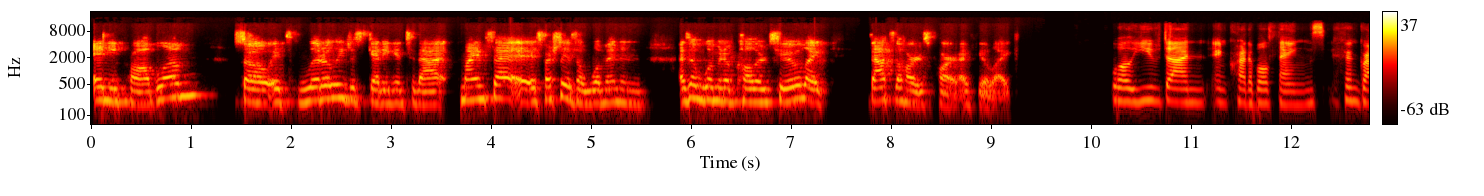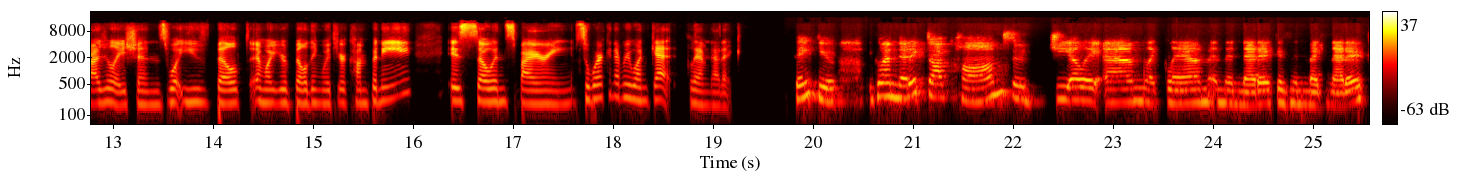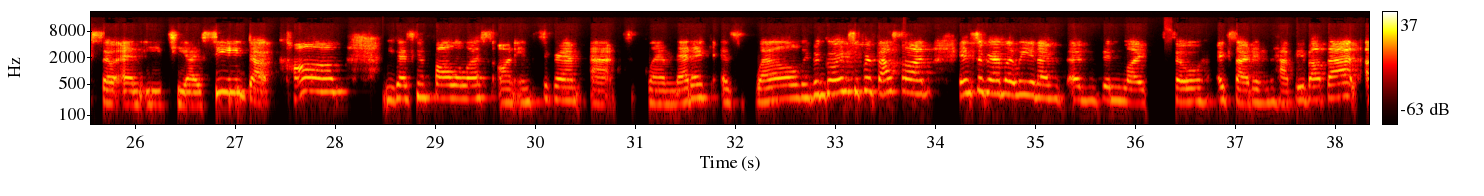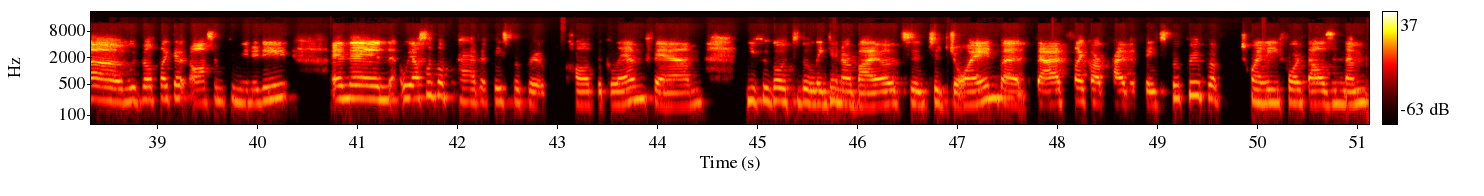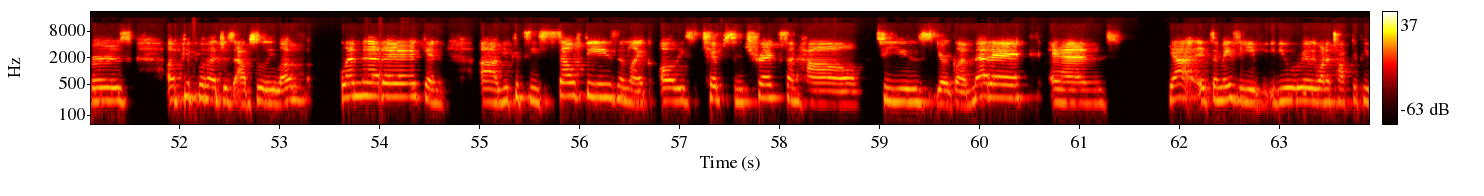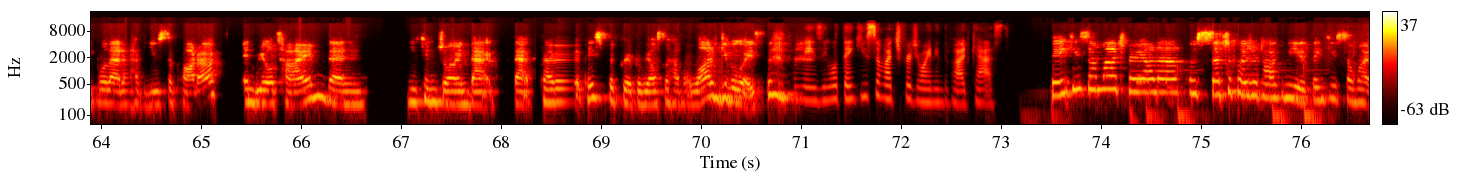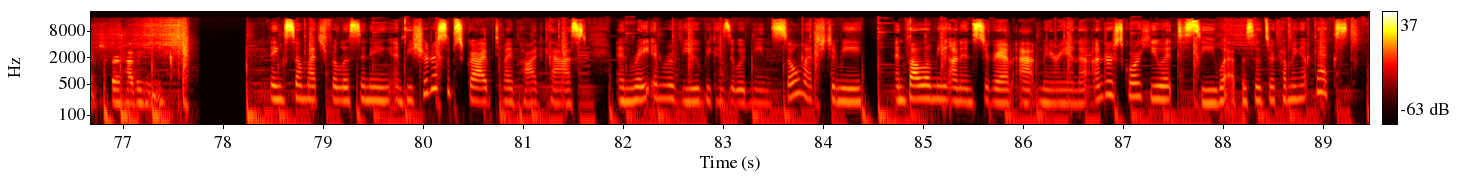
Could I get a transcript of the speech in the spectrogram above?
any problem so it's literally just getting into that mindset, especially as a woman and as a woman of color too. Like that's the hardest part, I feel like. Well, you've done incredible things. Congratulations. What you've built and what you're building with your company is so inspiring. So, where can everyone get Glamnetic? Thank you. Glamnetic.com. So G L A M, like glam, and then netic is in magnetic. So N E T I C.com. You guys can follow us on Instagram at glamnetic as well. We've been growing super fast on Instagram lately, and I've, I've been like so excited and happy about that. Um, we built like an awesome community. And then we also have a private Facebook group called the Glam Fam. You could go to the link in our bio to, to join, but that's like our private Facebook group of 24,000 members of people that just absolutely love Glamnetic. And um, you could see selfies and like all these tips and tricks on how to use your Glamnetic. And yeah, it's amazing. If you really want to talk to people that have used the product in real time, then you can join that that private Facebook group. And we also have a lot of giveaways. Amazing. Well, thank you so much for joining the podcast. Thank you so much, Marianna. It was such a pleasure talking to you. Thank you so much for having me. Thanks so much for listening, and be sure to subscribe to my podcast and rate and review because it would mean so much to me. And follow me on Instagram at Marianna underscore Hewitt to see what episodes are coming up next.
